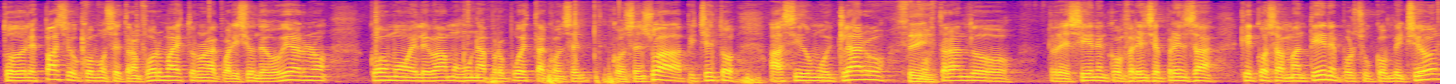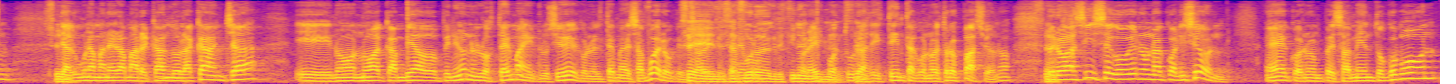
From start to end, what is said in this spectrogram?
todo el espacio, cómo se transforma esto en una coalición de gobierno, cómo elevamos una propuesta consensuada. Pichetto ha sido muy claro, mostrando recién en conferencia de prensa qué cosas mantiene por su convicción, de alguna manera marcando la cancha. Y no, no ha cambiado de opinión en los temas, inclusive con el tema de desafuero, que sabe el que desafuero de Cristina por ahí posturas distintas con nuestro espacio. ¿no? Pero así se gobierna una coalición, ¿eh? con un pensamiento común,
